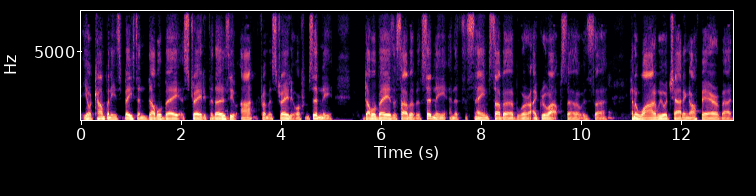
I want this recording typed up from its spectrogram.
your company is based in Double Bay, Australia. For those who aren't from Australia or from Sydney, Double Bay is a suburb of Sydney, and it's the same suburb where I grew up. So it was uh, kind of wild. We were chatting off air about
